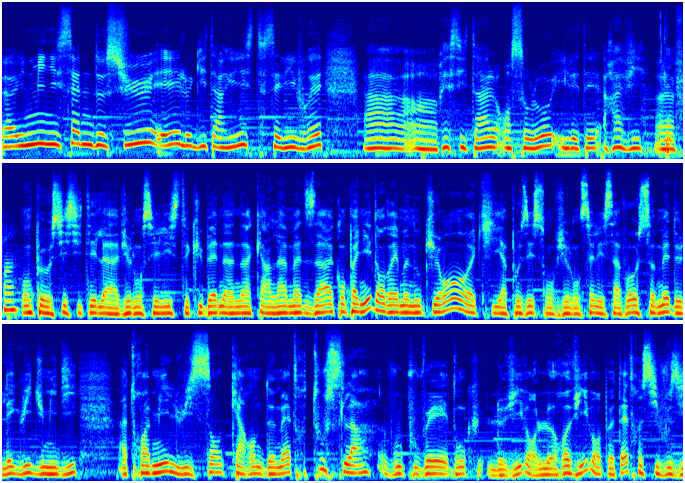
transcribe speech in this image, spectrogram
euh, une mini-scène dessus et le guitariste s'est livré à un récital en solo. Il était ravi à la fin. On peut aussi citer la violoncelliste cubaine Ana Carla Mazza, accompagnée d'André Manoukian, euh, qui a posé son violoncelle et sa voix au sommet de l'aiguille du Midi à 3842 mètres. Tout cela, vous pouvez donc le vivre, le revivre peut-être si vous y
